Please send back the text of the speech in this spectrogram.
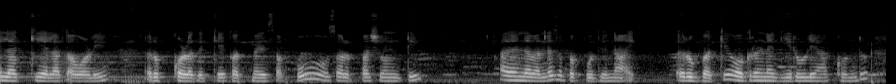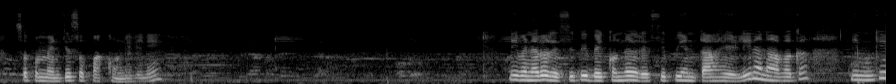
ಏಲಕ್ಕಿ ಎಲ್ಲ ತಗೊಳ್ಳಿ. ರುಬ್ಕೊಳ್ಳೋದಕ್ಕೆ ಕೊತ್ತಂಬರಿ ಸೊಪ್ಪು, ಸ್ವಲ್ಪ ಶುಂಠಿ, ಅದರಿಂದ ಬಂದರೆ ಸ್ವಲ್ಪ ಪುದೀನ ರುಬ್ಬಕ್ಕೆ ಒಗ್ಗರಣೆಗೆ ಈರುಳ್ಳಿ ಹಾಕ್ಕೊಂಡು ಸ್ವಲ್ಪ ಮೆಂತ್ಯ ಸೊಪ್ಪು ಹಾಕ್ಕೊಂಡಿದ್ದೀನಿ. ನೀವೇನಾದ್ರು ರೆಸಿಪಿ ಬೇಕು ಅಂದರೆ ರೆಸಿಪಿ ಅಂತ ಹೇಳಿ ನಾನು ಆವಾಗ ನಿಮಗೆ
